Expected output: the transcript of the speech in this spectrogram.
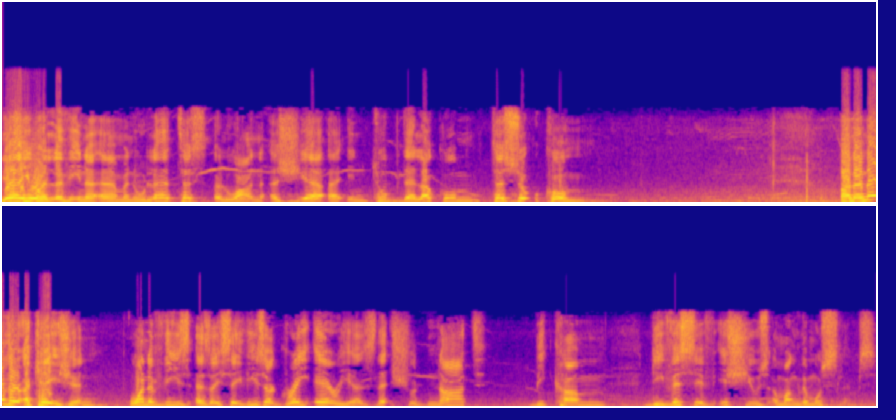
يا أيها الذين آمنوا لا تسألوا عن أشياء إن تبد لكم تسؤكم On another occasion, one of these, as I say, these are gray areas that should not become divisive issues among the Muslims.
